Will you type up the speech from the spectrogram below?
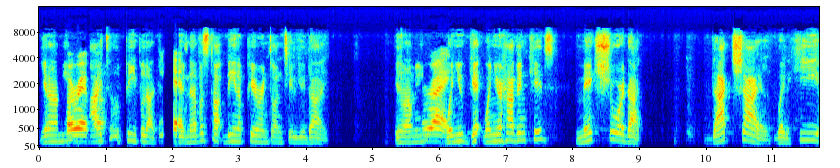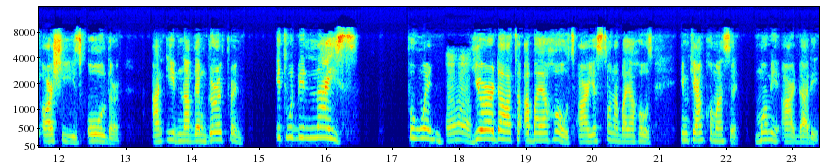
You know what I mean? Forever. I tell people that yes. you never stop being a parent until you die. You know what I mean? Right. When you get when you're having kids, make sure that that child, when he or she is older, and even have them girlfriend, it would be nice for when mm-hmm. your daughter buy a house or your son buy a house, him can come and say, Mommy or Daddy,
